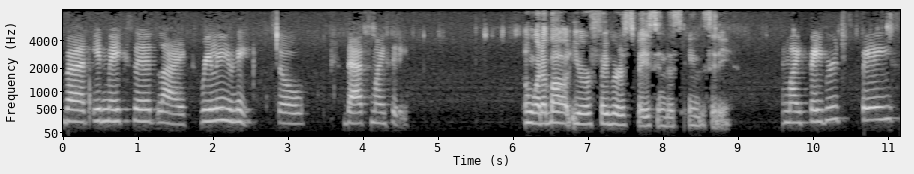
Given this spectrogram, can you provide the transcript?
but it makes it like really unique. So that's my city. And what about your favorite space in this in the city? My favorite space,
